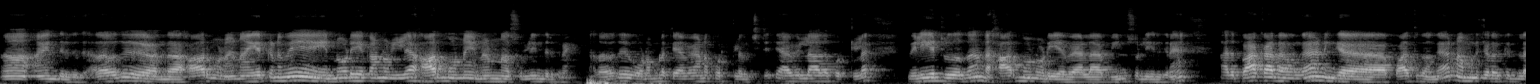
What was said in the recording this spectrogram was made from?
அமைந்திருக்குது அதாவது அந்த ஹார்மோன் நான் ஏற்கனவே என்னுடைய காணொலியில் ஹார்மோன்னா என்னென்னு நான் சொல்லியிருந்திருக்கிறேன். அதாவது உடம்புல தேவையான பொருட்களை வச்சுட்டு தேவையில்லாத பொருட்களை வெளியேற்றுவது தான் இந்த ஹார்மோனுடைய வேலை அப்படின்னு சொல்லியிருக்கிறேன். அது பார்க்காதவங்க நீங்கள் பார்த்துக்கோங்க நான் முடிஞ்ச இதில்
